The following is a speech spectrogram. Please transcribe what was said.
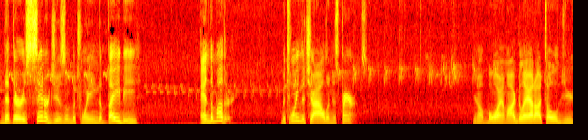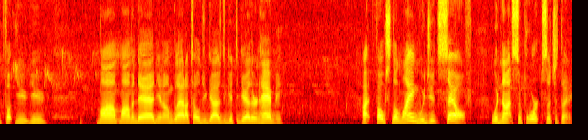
that there is synergism between the baby and the mother, between the child and his parents. You know, boy, am I glad I told you, you, you, mom, mom and dad. You know, I'm glad I told you guys to get together and have me. I, folks, the language itself would not support such a thing.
